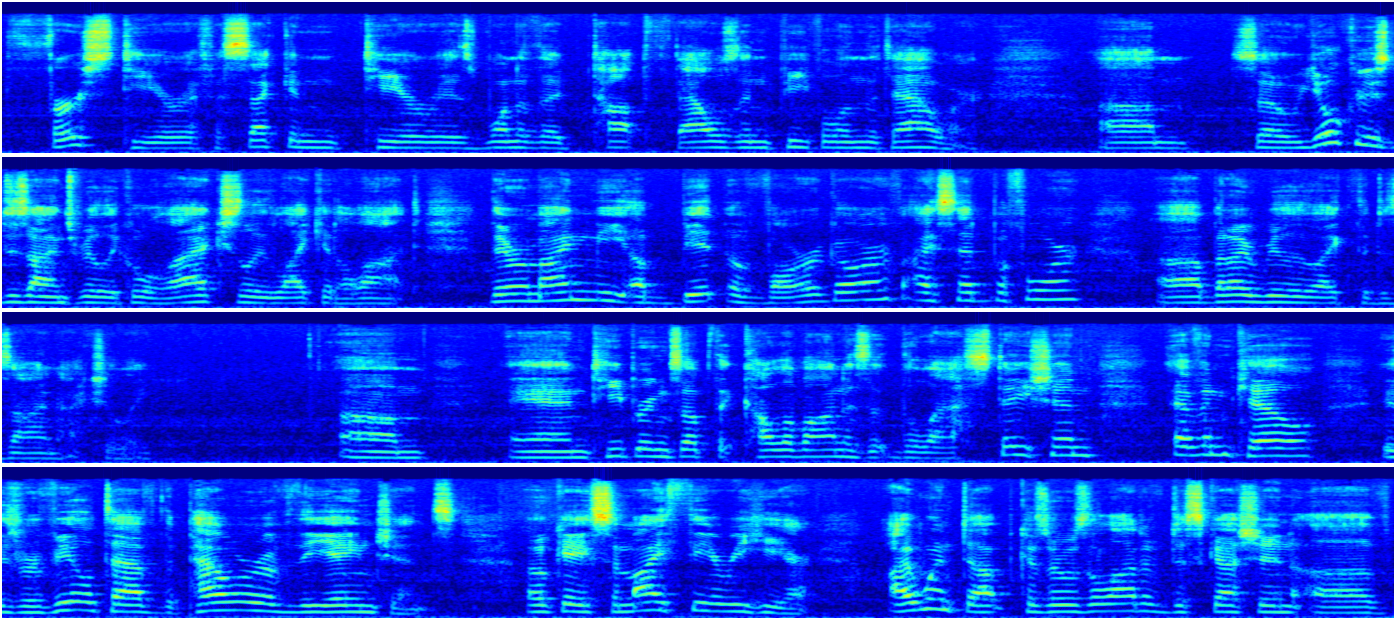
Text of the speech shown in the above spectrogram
first tier if a second tier is one of the top thousand people in the tower? Um, so Yolker's design's really cool. I actually like it a lot. They remind me a bit of Varagarv, I said before, uh, but I really like the design actually. Um, and he brings up that Kallavan is at the last station. Evankhell is revealed to have the power of the ancients. Okay, so my theory here. I went up because there was a lot of discussion of,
